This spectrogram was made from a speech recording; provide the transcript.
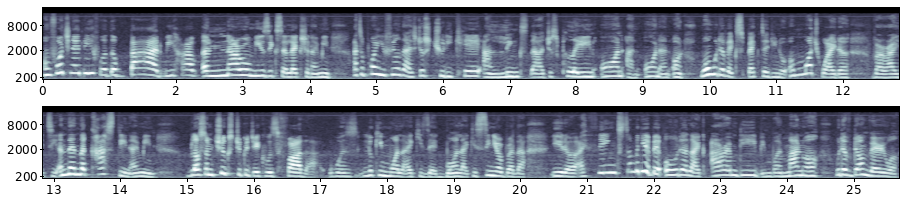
Unfortunately for the bad, we have a narrow music selection. I mean, at a point you feel that it's just Chudi K and Links that are just playing on and on and on. One would have expected, you know, a much wider variety. And then the casting, I mean, Blossom Chuks Chukwujekwu's father was looking more like his Egbon, like his senior brother. You know, I think somebody a bit older like RMD, Bimbo Manuel would have done very well.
